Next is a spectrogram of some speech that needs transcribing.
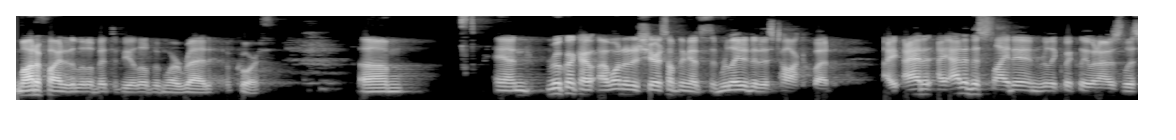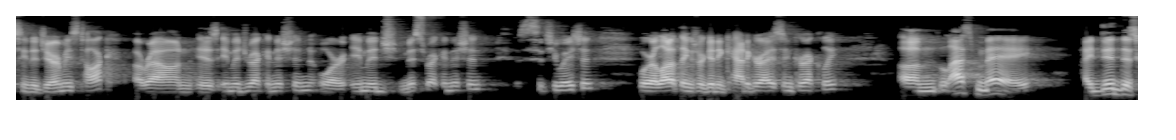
Modified it a little bit to be a little bit more red, of course. Um, and real quick, I, I, wanted to share something that's related to this talk, but I added, I added this slide in really quickly when I was listening to Jeremy's talk around his image recognition or image misrecognition situation, where a lot of things were getting categorized incorrectly. Um, last May, I did this,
